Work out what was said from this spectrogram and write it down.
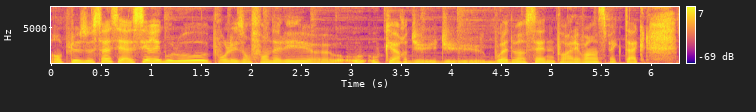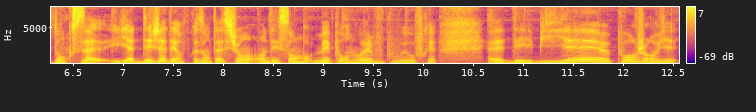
En plus de ça, c'est assez rigolo pour les enfants d'aller au, cœur du, du, bois de Vincennes pour aller voir un spectacle. Donc il y a déjà des représentations en décembre, mais pour Noël, vous pouvez offrir des billets pour janvier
